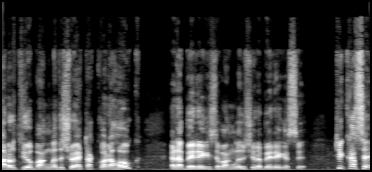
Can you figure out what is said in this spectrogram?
ভারতীয় বাংলাদেশেও অ্যাটাক করা হোক এটা বেড়ে গেছে বাংলাদেশেরা বেড়ে গেছে। ঠিক আছে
